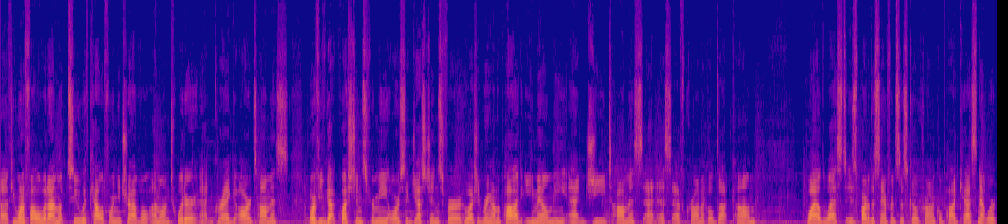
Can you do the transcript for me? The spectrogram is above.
Uh, if you want to follow what I'm up to with California travel, I'm on Twitter at Greg R. Thomas. Or if you've got questions for me or suggestions for who I should bring on the pod, email me at gthomas at sfchronicle.com. Wild West is part of the San Francisco Chronicle Podcast Network.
